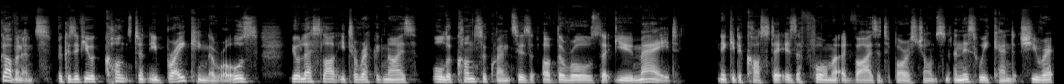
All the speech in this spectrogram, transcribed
governance. Because if you are constantly breaking the rules, you're less likely to recognize all the consequences of the rules that you made. Nikki da Costa is a former advisor to Boris Johnson, and this weekend she re-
